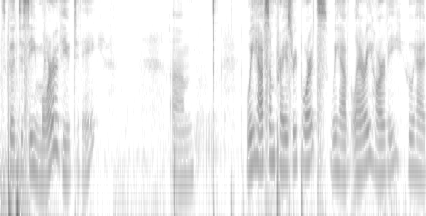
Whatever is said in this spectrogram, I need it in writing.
It's good to see more of you today. Um, we have some praise reports. We have Larry Harvey, who had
